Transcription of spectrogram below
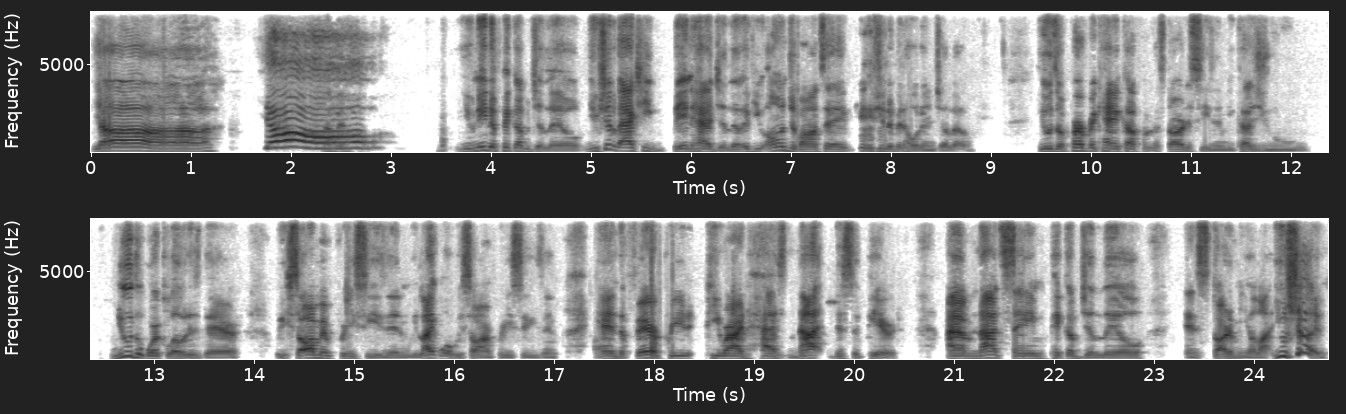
yeah, yeah. You need to pick up Jaleel. You should have actually been had Jaleel. If you own Javonte, you should have been holding Jaleel. He was a perfect handcuff from the start of the season because you knew the workload is there. We saw him in preseason. We like what we saw in preseason, and the fair pre P Ryan has not disappeared. I am not saying pick up Jaleel and start him in your line. You should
